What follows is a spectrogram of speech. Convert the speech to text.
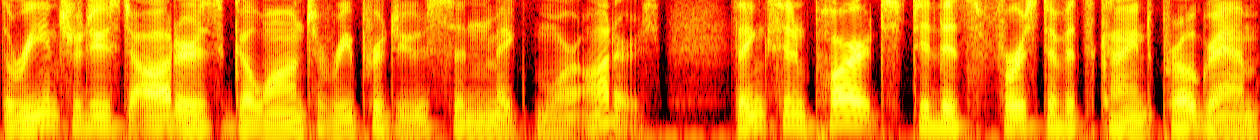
The reintroduced otters go on to reproduce and make more otters. Thanks in part to this first of its kind program,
